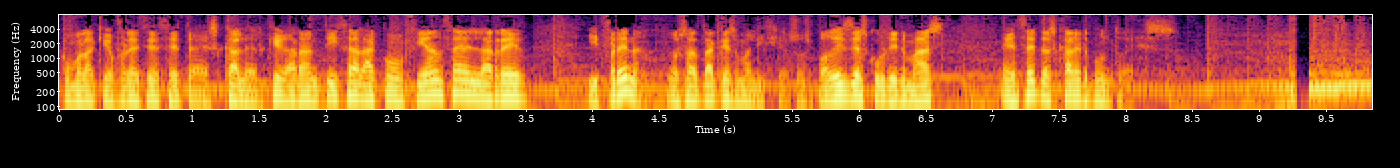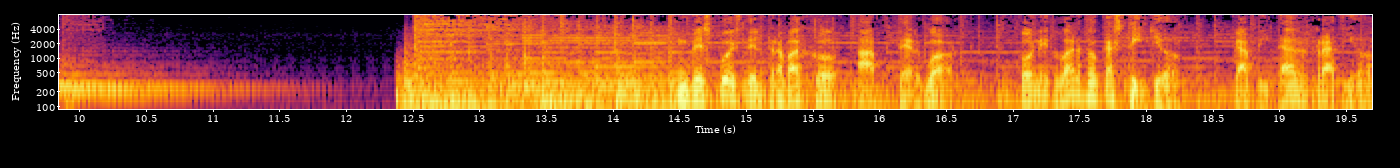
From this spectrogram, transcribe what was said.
como la que ofrece Zscaler, que garantiza la confianza en la red y frena los ataques maliciosos. Podéis descubrir más en zscaler.es. Después del trabajo, After Work, con Eduardo Castillo, Capital Radio.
